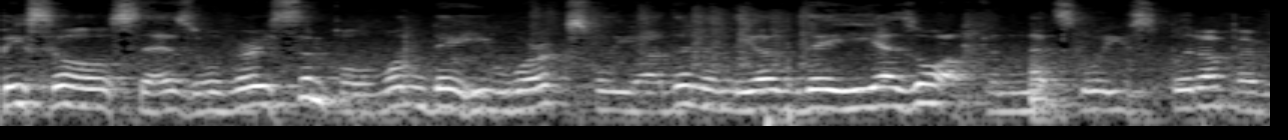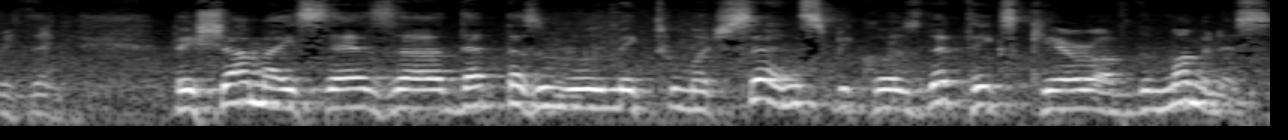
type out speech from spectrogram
Hillel says, well, very simple. One day he works for the other, and the other day he has off, and that's the way you split up everything. Beis Shammai says uh, that doesn't really make too much sense because that takes care of the mumminess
